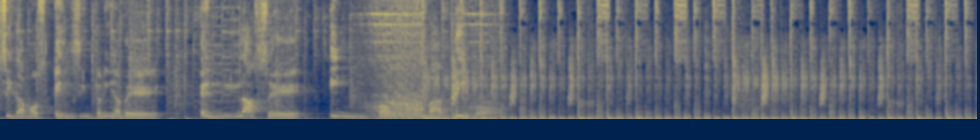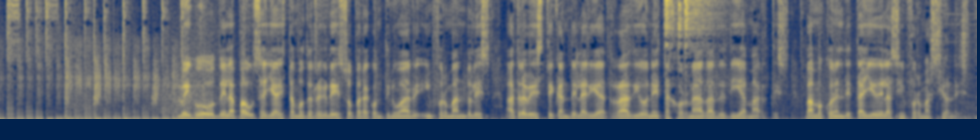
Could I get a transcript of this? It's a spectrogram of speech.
Sigamos en sintonía de Enlace Informativo. Luego de la pausa ya estamos de regreso para continuar informándoles a través de Candelaria Radio en esta jornada de día martes. Vamos con el detalle de las informaciones.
